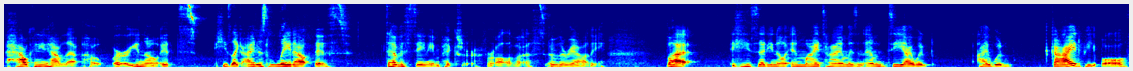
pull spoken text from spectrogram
how can you have that hope? Or, you know, it's, he's like, I just laid out this devastating picture for all of us of the Mhm. reality. But he said, you know, in my time as an MD, I would, I would guide people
